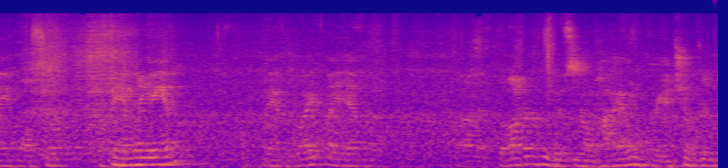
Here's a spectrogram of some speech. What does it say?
I am also a family man. I have a wife, I have a uh, daughter who lives in Ohio and grandchildren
